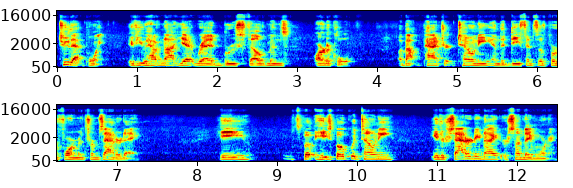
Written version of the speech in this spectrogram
to that point, if you have not yet read Bruce Feldman's article about Patrick Toney and the defensive performance from Saturday, he spoke. He spoke with Toney either Saturday night or Sunday morning.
